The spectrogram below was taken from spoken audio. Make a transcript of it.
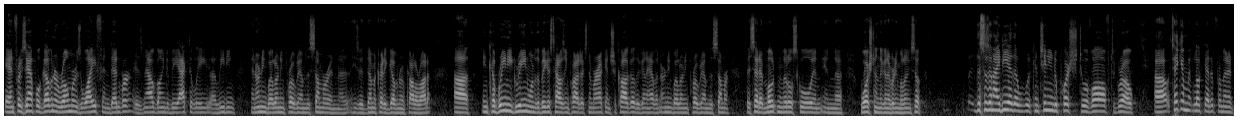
And for example, Governor Romer's wife in Denver is now going to be actively uh, leading an Earning by Learning program this summer, and uh, he's a Democratic governor of Colorado. Uh, in Cabrini Green, one of the biggest housing projects in America, in Chicago, they're going to have an Earning by Learning program this summer. As I said, at Moton Middle School in, in Washington, they're going to bring by So this is an idea that we're continuing to push, to evolve, to grow. Uh, take a look at it for a minute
